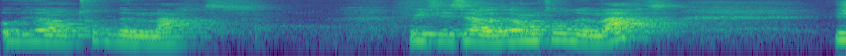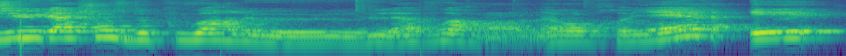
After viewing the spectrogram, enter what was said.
aux alentours de mars. Oui c'est ça, aux alentours de mars. J'ai eu la chance de pouvoir l'avoir en avant-première et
